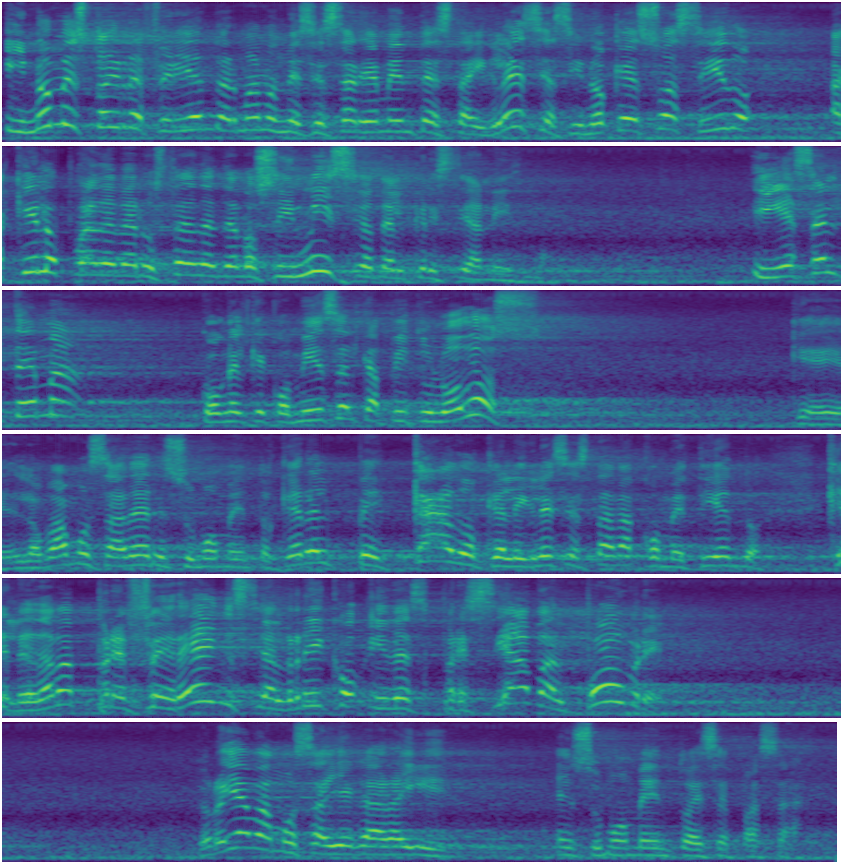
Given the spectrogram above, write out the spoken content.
Y no me estoy refiriendo, hermanos, necesariamente a esta iglesia, sino que eso ha sido, aquí lo puede ver usted desde los inicios del cristianismo. Y es el tema con el que comienza el capítulo 2, que lo vamos a ver en su momento, que era el pecado que la iglesia estaba cometiendo, que le daba preferencia al rico y despreciaba al pobre. Pero ya vamos a llegar ahí en su momento a ese pasaje.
